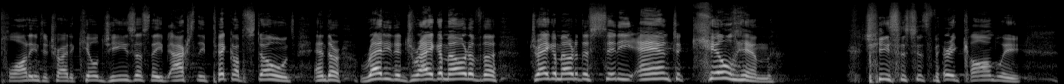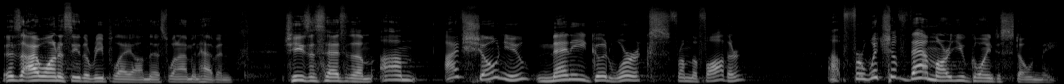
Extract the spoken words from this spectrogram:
plotting to try to kill Jesus, they actually pick up stones and they're ready to drag him out of the, drag him out of the city and to kill him. Jesus just very calmly, this, I want to see the replay on this when I'm in heaven. Jesus said to them, um, I've shown you many good works from the Father. Uh, for which of them are you going to stone me?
